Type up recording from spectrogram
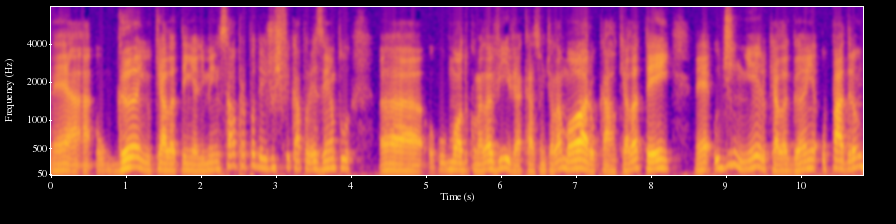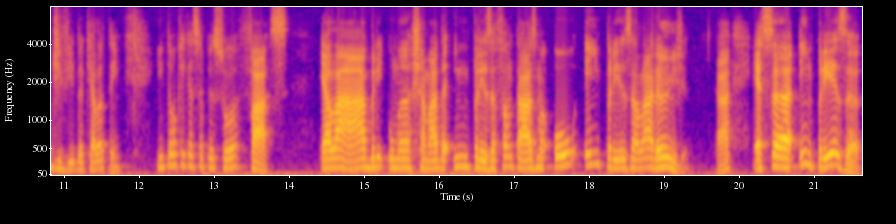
né, a, a, o ganho que ela tem ali mensal para poder justificar, por exemplo, uh, o modo como ela vive, a casa onde ela mora, o carro que ela tem, né, o dinheiro que ela ganha, o padrão de vida que ela tem. Então, o que, que essa pessoa faz? Ela abre uma chamada empresa fantasma ou empresa laranja. Tá? Essa empresa,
